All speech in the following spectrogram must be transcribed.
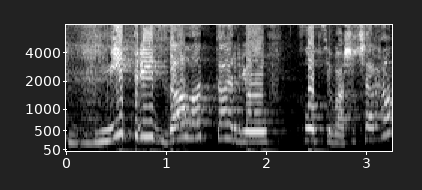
Дмитрій Золотарьов. Хлопці, ваша черга.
